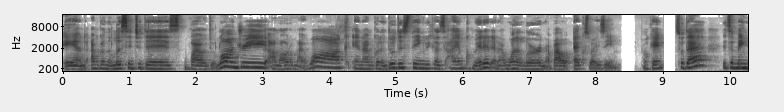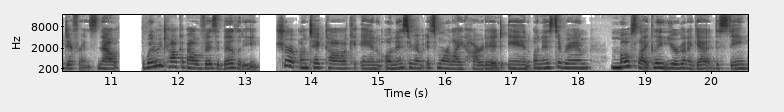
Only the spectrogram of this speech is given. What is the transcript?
and I'm gonna listen to this while I do laundry, I'm out on my walk, and I'm gonna do this thing because I am committed and I wanna learn about XYZ. Okay, so that is the main difference. Now, when we talk about visibility, sure, on TikTok and on Instagram, it's more lighthearted, and on Instagram, most likely you're gonna get the same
